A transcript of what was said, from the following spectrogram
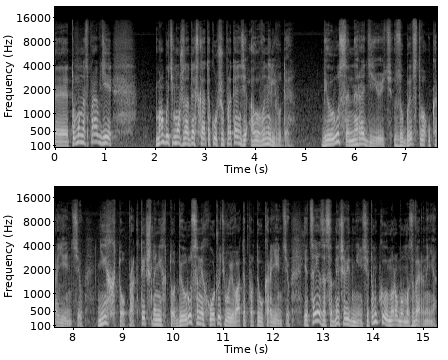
Е, тому насправді, мабуть, можна до них сказати кучу претензій, але вони люди. Білоруси не радіють з убивства українців. Ніхто, практично ніхто. Білоруси не хочуть воювати проти українців. І це є засаднича відмінність. І тому, коли ми робимо звернення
